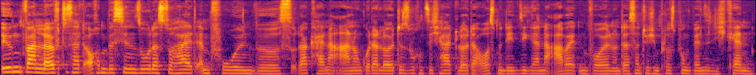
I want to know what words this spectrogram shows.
irgendwann läuft es halt auch ein bisschen so, dass du halt empfohlen wirst oder keine Ahnung. Oder Leute suchen sich halt Leute aus, mit denen sie gerne arbeiten wollen. Und das ist natürlich ein Pluspunkt, wenn sie dich kennen.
